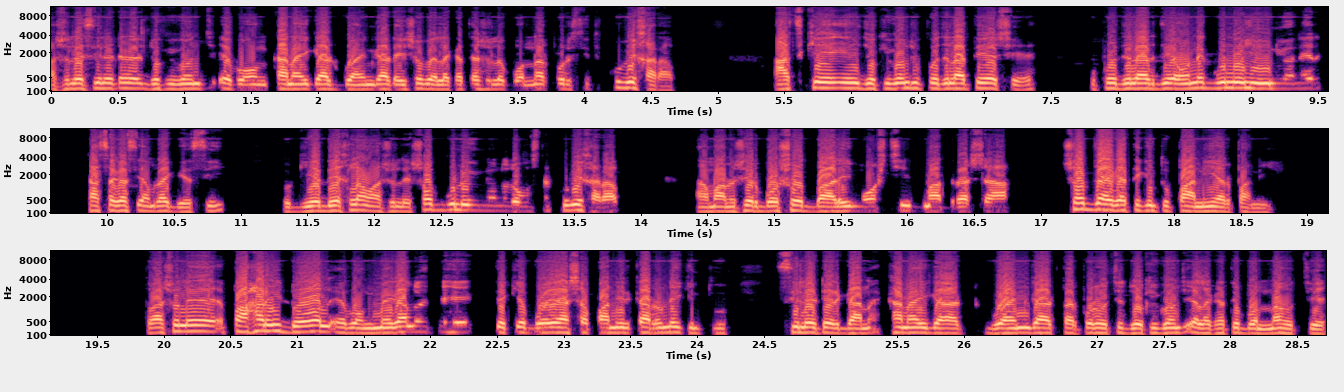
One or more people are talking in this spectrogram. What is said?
আসলে সিলেটের জকিগঞ্জ এবং কানাইঘাট, গোয়াইনঘাট এইসব এলাকাতে আসলে বন্যার পরিস্থিতি খুবই খারাপ। আজকে এই জকিগঞ্জ উপজেলাতে এসে, উপজেলার যে অনেকগুলো ইউনিয়নের কাছাকাছি আমরা গেছি, তো গিয়ে দেখলাম আসলে সবগুলো ইউনিয়নের অবস্থা খুবই খারাপ। মানুষের বসত, বাড়ি, মসজিদ, মাদ্রাসা, সব জায়গাতে কিন্তু পানি আর পানি। তো আসলে পাহাড়ি ডল এবং মেঘালয় থেকে- বয়ে আসা পানির কারণেই কিন্তু সিলেটের খানাইঘাট, গোয়াইনঘাট, তারপর হচ্ছে জকিগঞ্জ এলাকাতে বন্যা হচ্ছে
